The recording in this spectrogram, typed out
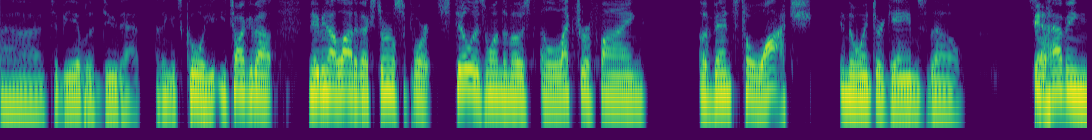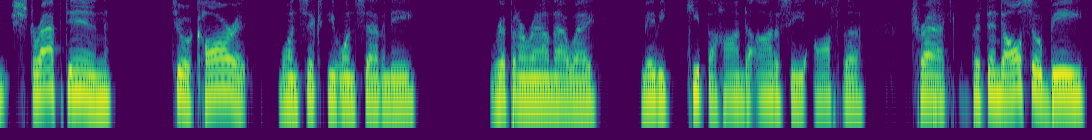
uh, to be able to do that. I think it's cool. You, you, talked about maybe not a lot of external support, still is one of the most electrifying events to watch in the winter games, though. So yeah. having strapped in to a car at 160, 170, ripping around that way, maybe keep the Honda Odyssey off the track, but then to also be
